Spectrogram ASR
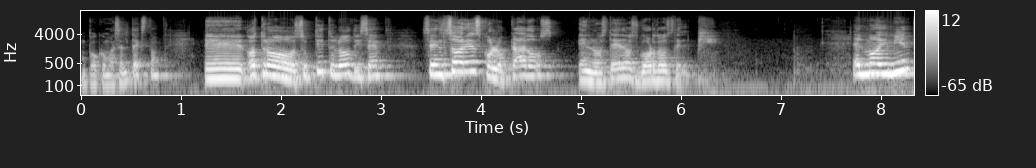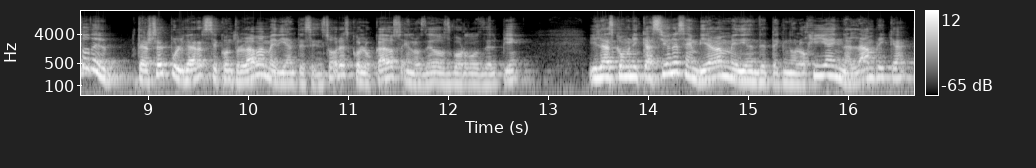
un poco más el texto. Eh, otro subtítulo dice, sensores colocados en los dedos gordos del pie. El movimiento del tercer pulgar se controlaba mediante sensores colocados en los dedos gordos del pie. Y las comunicaciones se enviaban mediante tecnología inalámbrica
